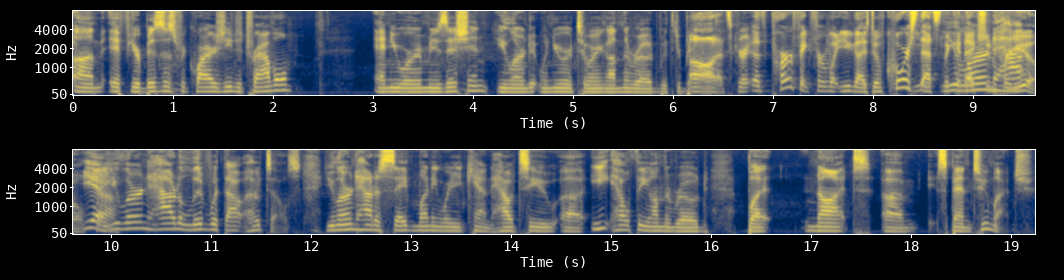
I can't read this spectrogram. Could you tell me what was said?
Um, if your business requires you to travel and you were a musician, you learned it when you were touring on the road with your band. Oh, that's great. That's perfect for what you guys do. Of course, that's the You connection learned for how- you. Yeah, you learned how to live without hotels. You learned how to save money where you can, how to uh, eat healthy on the road, but not um, spend too much.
